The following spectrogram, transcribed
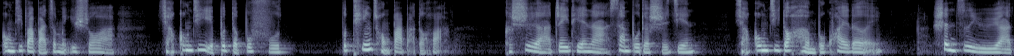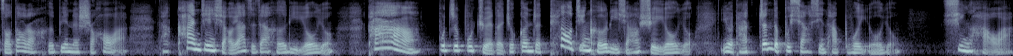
公鸡爸爸这么一说啊，小公鸡也不得不服，不听从爸爸的话。可是啊，这一天啊，散步的时间，小公鸡都很不快乐诶。甚至于啊，走到了河边的时候啊，他看见小鸭子在河里游泳，他啊不知不觉的就跟着跳进河里，想要学游泳，因为他真的不相信他不会游泳。幸好啊，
